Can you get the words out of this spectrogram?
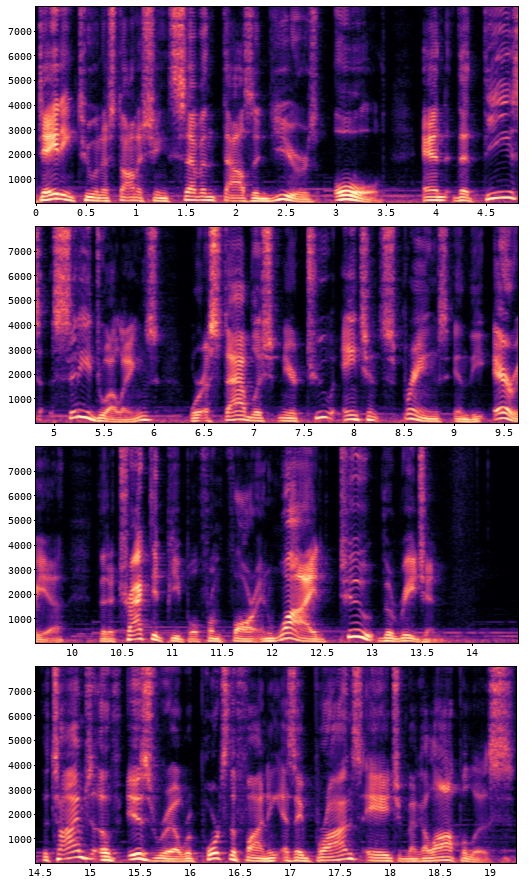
dating to an astonishing 7,000 years old, and that these city dwellings were established near two ancient springs in the area that attracted people from far and wide to the region. The Times of Israel reports the finding as a Bronze Age megalopolis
